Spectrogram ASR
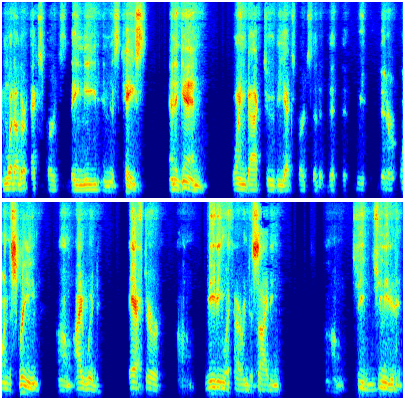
and what other experts they need in this case. And again, going back to the experts that, that, that we that are on the screen, um, I would, after um, meeting with her and deciding um, she she needed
